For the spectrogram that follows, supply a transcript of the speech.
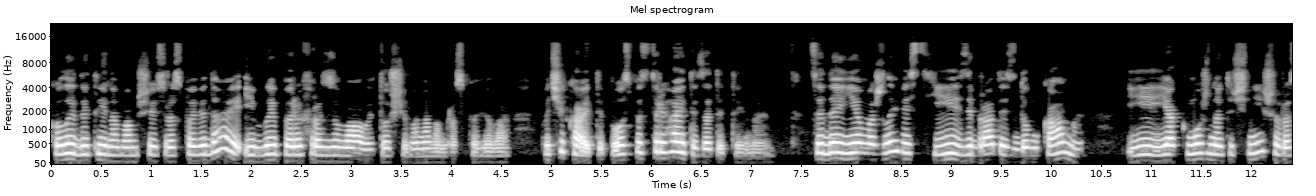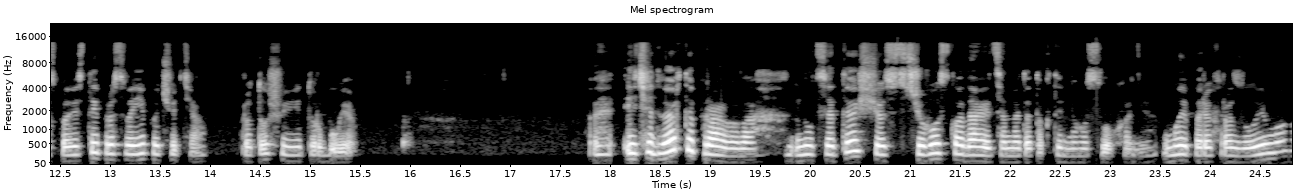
Коли дитина вам щось розповідає, і ви перефразували те, що вона вам розповіла, почекайте, поспостерігайте за дитиною. Це дає можливість їй зібратись думками і як можна точніше розповісти про свої почуття, про те, що її турбує. Е, І четверте правило ну, це те, що, з чого складається метод активного слухання. Ми перефразуємо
